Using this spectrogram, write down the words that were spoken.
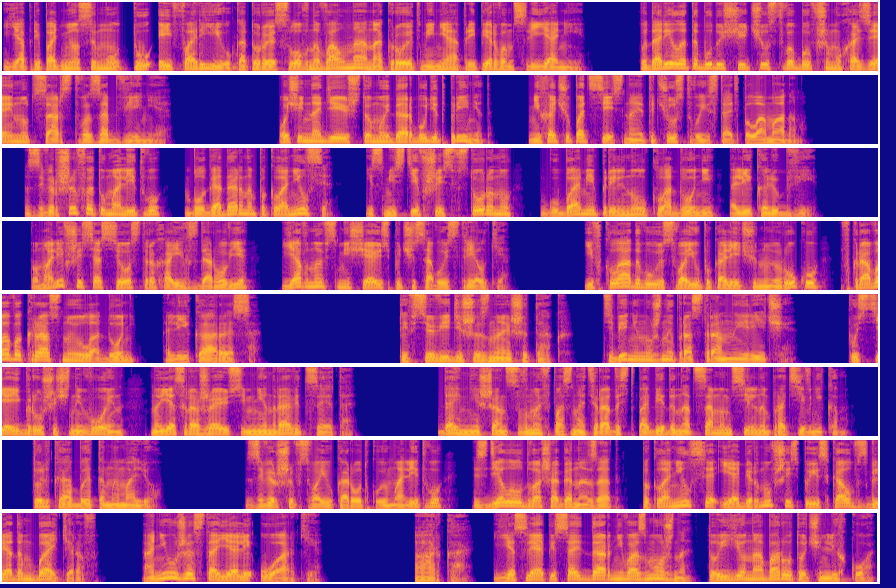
Я преподнес ему ту эйфорию, которая словно волна накроет меня при первом слиянии, подарил это будущее чувство бывшему хозяину царства забвения. Очень надеюсь, что мой дар будет принят. Не хочу подсесть на это чувство и стать поломаном. Завершив эту молитву, благодарно поклонился и, сместившись в сторону, губами прильнул к ладони лика любви. Помолившись о сестрах, о их здоровье, я вновь смещаюсь по часовой стрелке и вкладываю свою покалеченную руку в кроваво-красную ладонь Лика Ареса. Ты все видишь и знаешь и так. Тебе не нужны пространные речи. Пусть я игрушечный воин, но я сражаюсь, и мне нравится это. Дай мне шанс вновь познать радость победы над самым сильным противником. Только об этом и молю. Завершив свою короткую молитву, сделал два шага назад, поклонился и, обернувшись, поискал взглядом байкеров. Они уже стояли у арки. Арка. Если описать дар невозможно, то ее наоборот очень легко.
